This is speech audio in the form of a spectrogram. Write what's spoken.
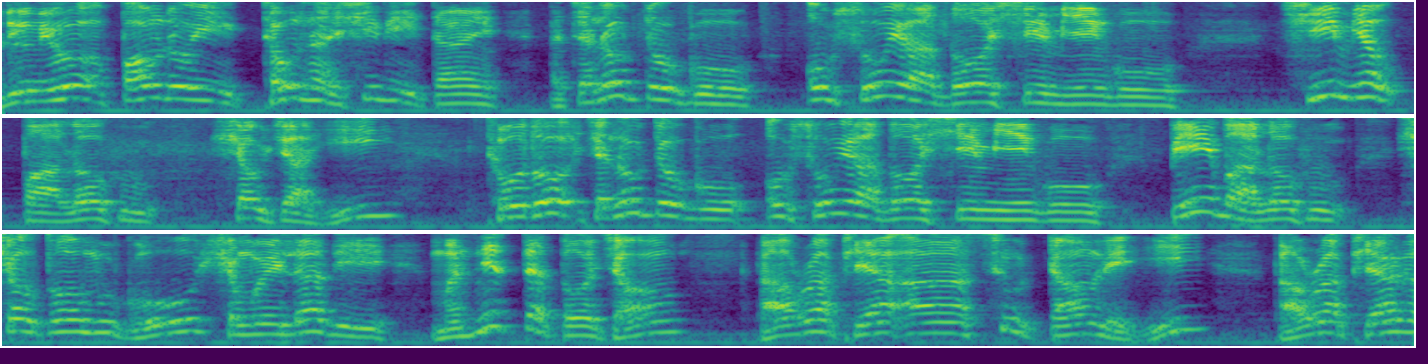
လူမျိုးအပေါင်းတို့၏ထုံးစံရှိသည့်အတိုင်းအကျွန်ုပ်တို့ကိုအုပ်ဆိုးရသော ရှင်မြင်းကိုချီးမြှောက်ပါလောဟုလျှောက်ကြ၏ထိုတို့ကျွန်ုပ်တို့ကိုအုပ်ဆိုးရသော ရှင်မြင်းကို ပေးပါလောဟုလျှောက်တော်မူကိုရှမွေလသည်မနှစ်သက်သောကြောင့်ဒါဝရဖျားအားဆုတောင်းလေ၏ဒါဝရဖျားက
